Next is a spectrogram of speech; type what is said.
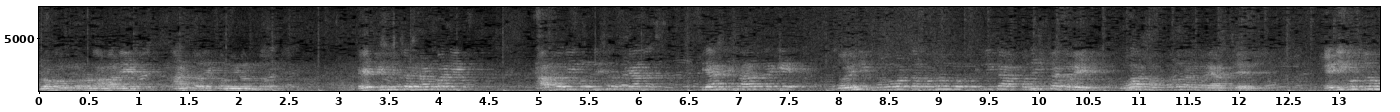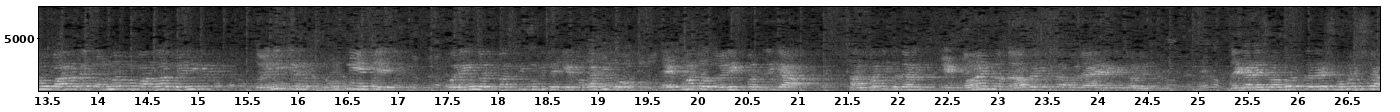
গ্রহণ করুন আমাদের আন্তরিক অভিনন্দন। এই বিশিষ্ট সাংবাদিক আপনি উনিশশো ছিয়াশি সাল থেকে দৈনিক নববর্তা প্রসঙ্গ পত্রিকা প্রতিষ্ঠা করে উহা সম্পাদনা করে আসছেন। এটি উত্তর ভারতের অন্যতম বাংলা দৈনিক দৈনিকের রূপ নিয়েছে করিমগঞ্জ মাতৃভূমি থেকে প্রকাশিত একমাত্র দৈনিক পত্রিকা সাংবাদিকতার এক অনন্য ধারাবাহিকতা বজায় রেখে চলেছে। যেখানে সর্বস্তরের সমস্যা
